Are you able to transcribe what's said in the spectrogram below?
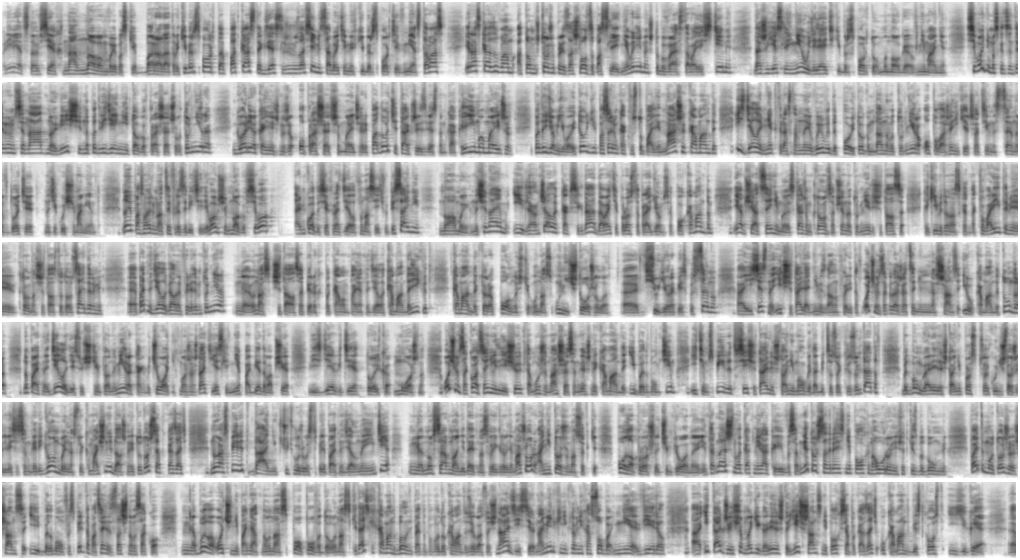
Приветствую всех на новом выпуске Бородатого киберспорта, подкаста, где я слежу за всеми событиями в киберспорте вместо вас и рассказываю вам о том, что же произошло за последнее время, чтобы вы оставались в теме, даже если не уделяете киберспорту много внимания. Сегодня мы сконцентрируемся на одной вещи, на подведении итогов прошедшего турнира. Говорю конечно же, о прошедшем мейджоре по доте, также известном как Lima Major. Подведем его итоги, посмотрим, как выступали наши команды и сделаем некоторые основные выводы по итогам данного турнира о положении киберспорта спортивной сцены в доте на текущий момент. Ну и посмотрим на цифры зрителей. В общем, много всего. Тайм-коды всех разделов у нас есть в описании. Ну а мы начинаем. И для начала, как всегда, давайте просто пройдемся по командам и вообще оценим и скажем, кто у нас вообще на турнире считался какими-то у нас, скажем так, фаворитами, кто у нас считался тут аутсайдерами. Э, понятное дело, главным фаворитом турнира э, у нас считалась, во-первых, по командам, понятное дело, команда Liquid, команда, которая полностью у нас уничтожила э, всю европейскую сцену. Э, естественно, их считали одним из главных фаворитов. Очень высоко даже оценивали наши шансы и у команды Тундра. Но, понятное дело, действующие чемпионы мира, как бы чего от них можно ждать, если не победа победа вообще везде, где только можно. Очень высоко оценивали еще и к тому же наши СНГшные команды. И Bad Boom Team, и Team Spirit. Все считали, что они могут добиться высоких результатов. Bad Boom говорили, что они просто поскольку уничтожили весь СНГ регион, были настолько мощны, должны и тут тоже себя показать. Ну а Spirit, да, они чуть хуже выступили, поэтому дело на Инте, но все равно они до этого нас выигрывали мажор. Они тоже у нас все-таки позапрошлые чемпионы International, как-никак, и в СНГ тоже смотрелись неплохо на уровне все-таки с Бэтбумами. Поэтому тоже шансы и Бэтбумов, и Спиритов оценят достаточно высоко. Было очень непонятно у нас по поводу у нас китайских команд, было непонятно по поводу команд из Юго-Восточной Азии, из Северной Америки, никто в них особо не верил. А, и также еще многие говорили, что есть шанс неплохо себя показать у команд Beastcoast и EG,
